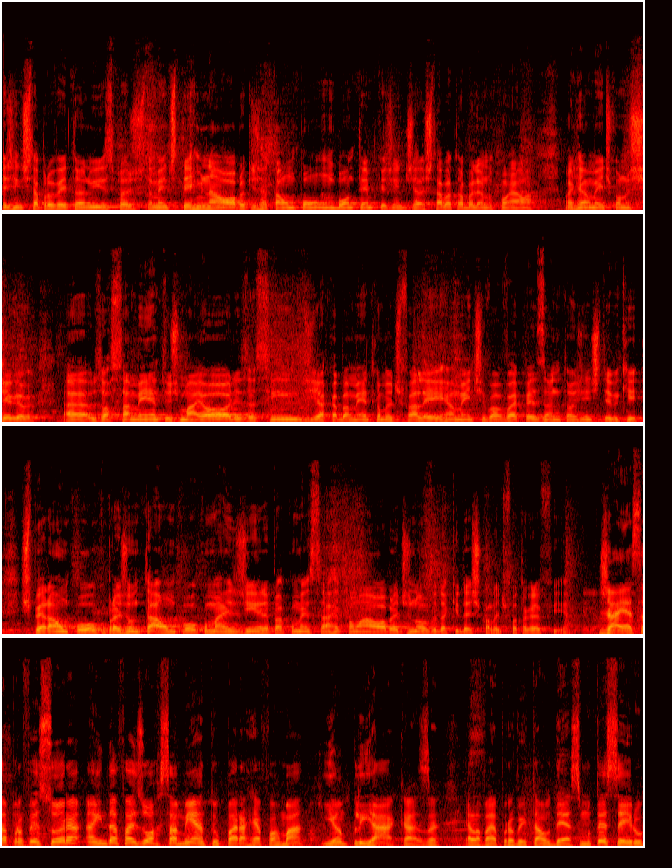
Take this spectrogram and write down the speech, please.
A gente está aproveitando isso para justamente terminar a obra, que já está um, um, bom tempo que a gente já estava trabalhando com ela, mas realmente quando chega uh, os orçamentos maiores, assim, de acabamento, como eu te falei, realmente vai, vai pesando, então a gente teve que esperar um pouco para juntar um pouco mais de dinheiro para começar a retomar a obra de novo daqui da Escola de Fotografia. Já essa professora ainda faz o orçamento para reformar e ampliar a casa. Ela vai aproveitar o 13 décimo terceiro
